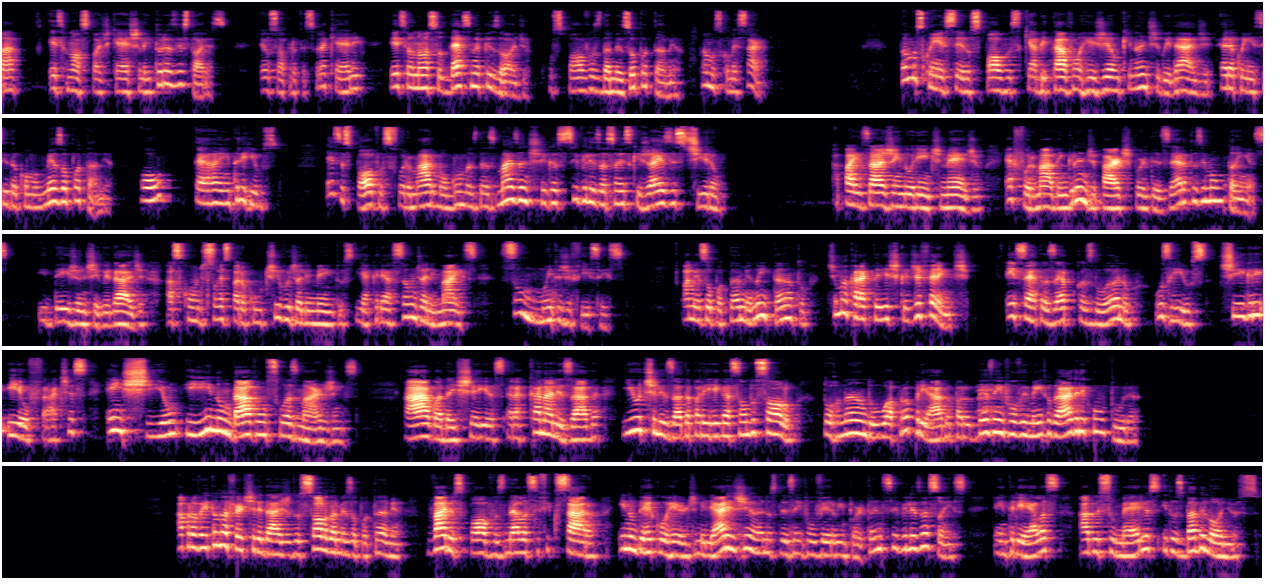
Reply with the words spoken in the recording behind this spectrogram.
Olá, esse é o nosso podcast Leituras e Histórias. Eu sou a professora Kelly, esse é o nosso décimo episódio, Os Povos da Mesopotâmia. Vamos começar? Vamos conhecer os povos que habitavam a região que na antiguidade era conhecida como Mesopotâmia, ou Terra entre Rios. Esses povos formaram algumas das mais antigas civilizações que já existiram. A paisagem do Oriente Médio é formada em grande parte por desertos e montanhas, e desde a antiguidade as condições para o cultivo de alimentos e a criação de animais são muito difíceis. A Mesopotâmia, no entanto, tinha uma característica diferente. Em certas épocas do ano, os rios Tigre e Eufrates enchiam e inundavam suas margens. A água das cheias era canalizada e utilizada para irrigação do solo, tornando-o apropriado para o desenvolvimento da agricultura. Aproveitando a fertilidade do solo da Mesopotâmia, vários povos nela se fixaram e, no decorrer de milhares de anos, desenvolveram importantes civilizações, entre elas a dos Sumérios e dos Babilônios.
